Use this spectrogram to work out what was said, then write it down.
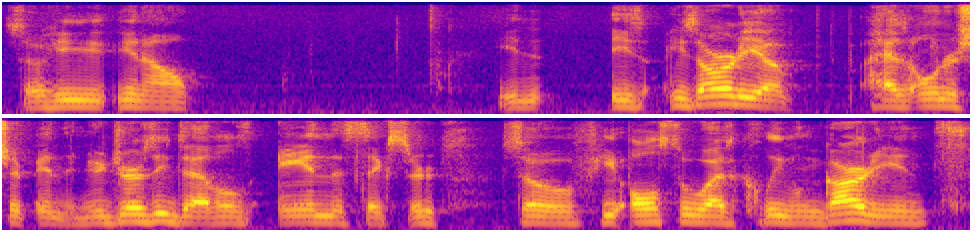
So he, you know, he he's he's already a has ownership in the New Jersey Devils and the Sixers. So if he also has Cleveland Guardians,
